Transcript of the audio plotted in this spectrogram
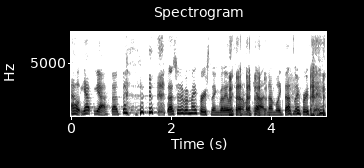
Oh, yep, yeah. That's that should have been my first thing, but I looked down at my cat and I'm like, that's my first thing.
